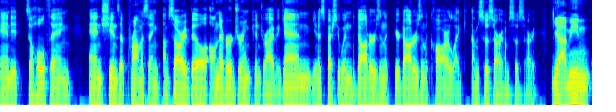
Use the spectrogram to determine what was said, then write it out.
and it's a whole thing. And she ends up promising, "I'm sorry, Bill. I'll never drink and drive again." You know, especially when the daughter's in the your daughter's in the car. Like, I'm so sorry. I'm so sorry. Yeah, I mean,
